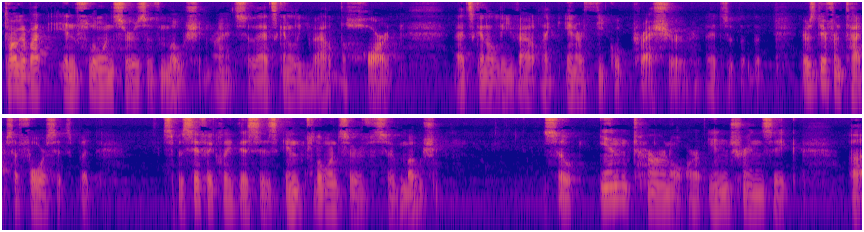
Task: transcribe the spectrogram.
talking about influencers of motion, right? So that's going to leave out the heart. That's going to leave out like interthecal pressure. That's, there's different types of forces, but specifically this is influencers of motion. So internal or intrinsic uh,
